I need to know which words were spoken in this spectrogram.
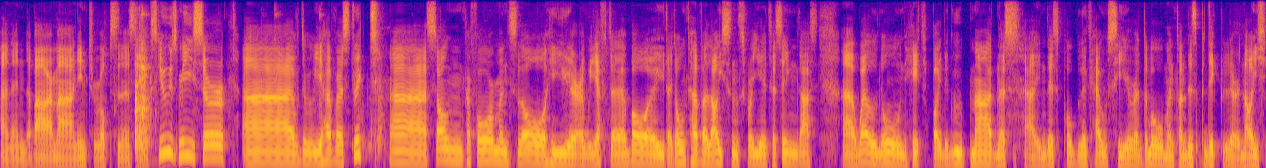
And then the barman interrupts and says, Excuse me, sir, uh, do we have a strict uh, song performance law here we have to abide? I don't have a license for you to sing that uh, well known hit by the group Madness uh, in this public house here at the moment on this particular night.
